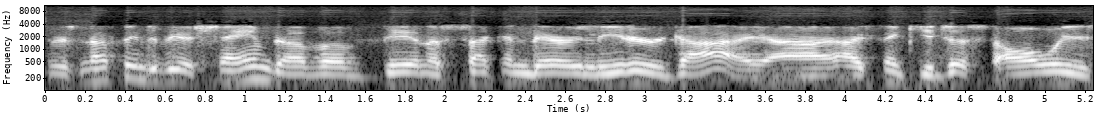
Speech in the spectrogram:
there's nothing to be ashamed of of being a secondary leader guy. Uh, I think you just always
